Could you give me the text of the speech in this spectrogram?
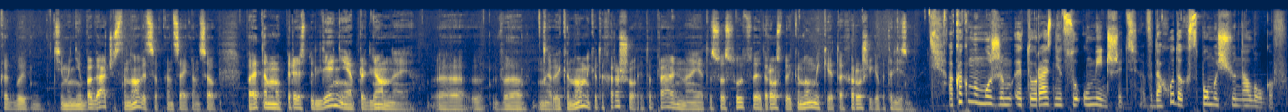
как бы тем они богаче становятся в конце концов. Поэтому перераспределение определенное в, в экономике, это хорошо, это правильно, это сосудствует росту экономики, это хороший капитализм. А как мы можем эту разницу уменьшить в доходах с помощью налогов?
